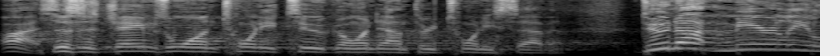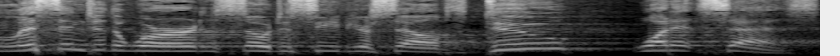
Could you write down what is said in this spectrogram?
All right, so this is James 1 22 going down through 27. Do not merely listen to the word and so deceive yourselves. Do what it says.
